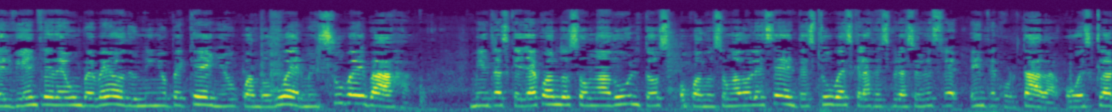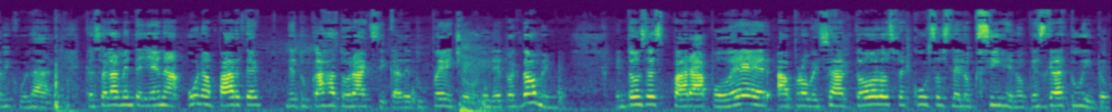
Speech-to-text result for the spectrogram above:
el vientre de un bebé o de un niño pequeño cuando duerme sube y baja. Mientras que ya cuando son adultos o cuando son adolescentes, tú ves que la respiración es entrecortada o es clavicular, que solamente llena una parte de tu caja torácica, de tu pecho y de tu abdomen. Entonces, para poder aprovechar todos los recursos del oxígeno, que es gratuito,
